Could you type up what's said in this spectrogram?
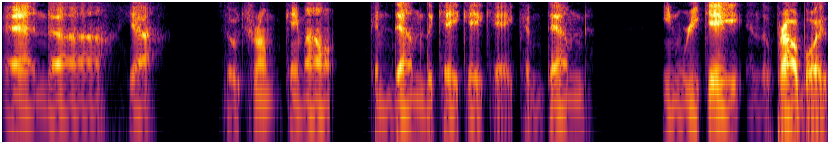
And uh, yeah, so Trump came out, condemned the KKK, condemned Enrique and the Proud Boys,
